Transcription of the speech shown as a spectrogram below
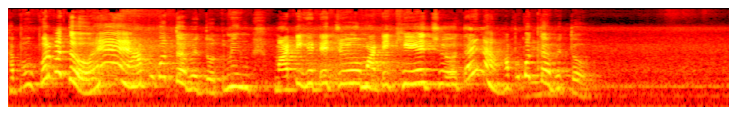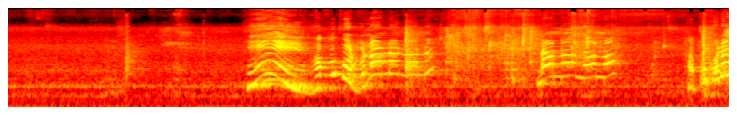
হাপু করবে তো? হ্যাঁ হাঁপু করতে হবে তো। তুমি মাটি ঘেটেছো, মাটি খেয়েছো, তাই না? হাঁপু করতে হবে তো। হ্যাঁ হাঁপু করব। না না না না না না না না হাপু করো।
